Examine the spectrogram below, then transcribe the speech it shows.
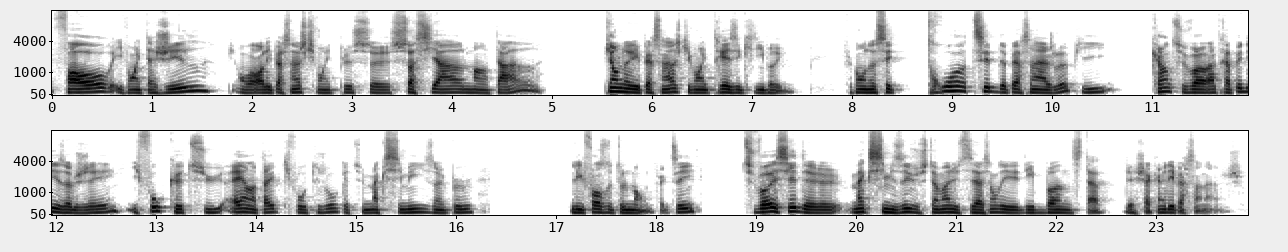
forts, ils vont être agiles. Puis on va avoir les personnages qui vont être plus social, mental. Puis on a les personnages qui vont être très équilibrés. Fait qu'on a ces trois types de personnages-là, puis quand tu vas attraper des objets, il faut que tu aies en tête qu'il faut toujours que tu maximises un peu les forces de tout le monde. Tu vas essayer de maximiser justement l'utilisation des, bonnes stats de chacun des personnages.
